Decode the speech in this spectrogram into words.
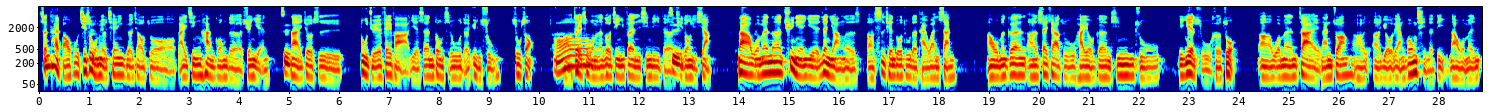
生态保护，其实我们有签一个叫做白金汉宫的宣言，是那也就是杜绝非法野生动植物的运输输送。哦，这也是我们能够尽一份心力的其中一项。那我们呢，去年也认养了呃四千多株的台湾山。啊，我们跟啊塞夏族还有跟新竹林业署合作。啊，我们在南庄啊呃有两公顷的地，那我们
